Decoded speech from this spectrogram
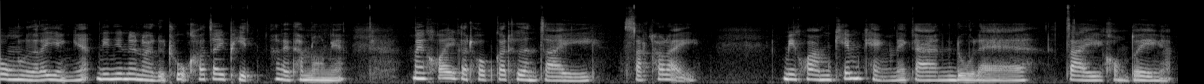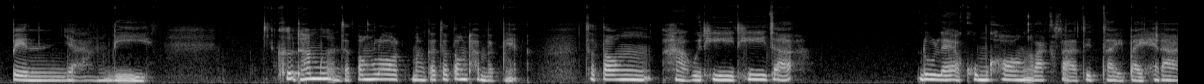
ลงหรืออะไรอย่างเงี้ยนิดๆหน่อยๆหรือถูกเข้าใจผิดอะไรทำนองเนี้ยไม่ค่อยกระทบกระเทือนใจสักเท่าไหร่ มีความเข้มแข็งในการดูแลใจของตัวเองอะเป็นอย่างดี คือถ้าเหมือนจะต้องรอดมันก็จะต้องทำแบบเนี้ยจะต้องหาวิธีที่จะดูแลคุ้มครองรักษาจิตใจไปให้ได้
